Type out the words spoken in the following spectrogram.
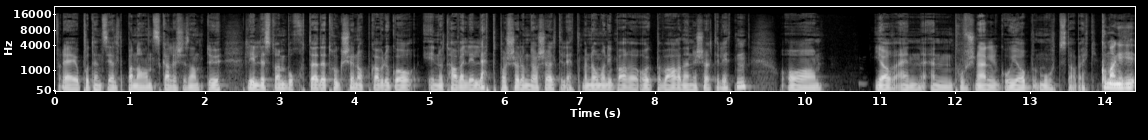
For det er jo potensielt bananskall, ikke sant. Du, Lillestrøm borte, det tror jeg ikke er en oppgave du går inn og tar veldig lett på, selv om du har sjøltillit. Men nå må de bare òg bevare denne sjøltilliten, og gjøre en, en profesjonell, god jobb mot Stabæk. Hvor mange,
